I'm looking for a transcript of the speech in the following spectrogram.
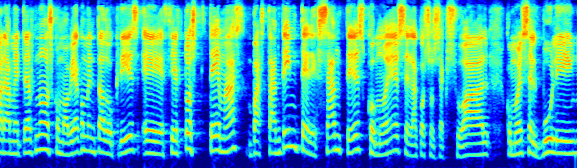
para meternos, como había comentado Chris, eh, ciertos temas bastante interesantes como es el acoso sexual, como es el bullying,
